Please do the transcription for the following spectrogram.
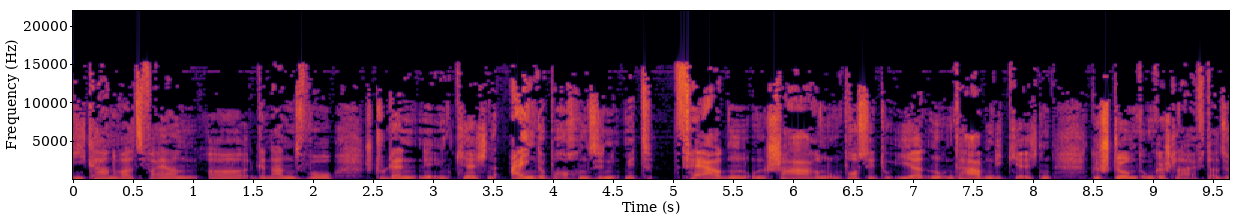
die Karnevalsfeiern äh, genannt, wo Studenten in Kirchen eingebrochen sind mit Pferden und Scharen und Prostituierten und haben die Kirchen gestürmt und geschleift. Also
